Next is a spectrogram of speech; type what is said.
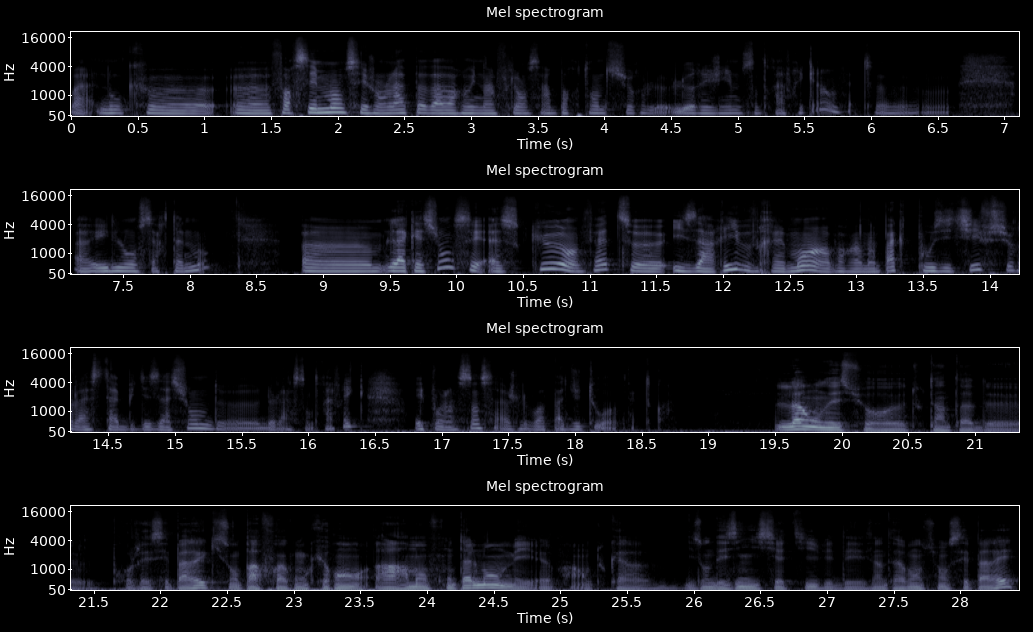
voilà, donc euh, euh, forcément, ces gens-là peuvent avoir une influence importante sur le, régime centrafricain, en fait. ils l'ont certainement. la question, c'est est-ce que en fait, ils arrivent vraiment à avoir un impact positif sur la stabilisation de, la Centrafrique? Et pour l'instant, ça, je le vois pas du tout, en fait. Quoi. Là, on est sur tout un tas de projets séparés qui sont parfois concurrents, rarement frontalement, mais enfin, en tout cas, disons des initiatives et des interventions séparées.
